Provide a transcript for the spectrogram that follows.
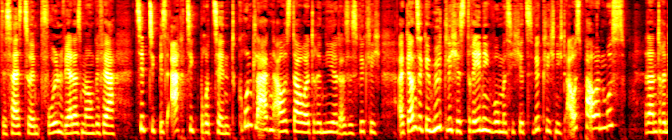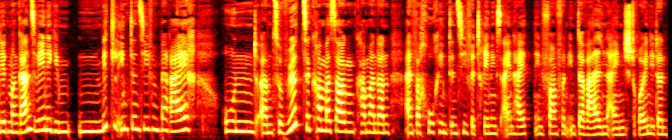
Das heißt, so empfohlen wäre, dass man ungefähr 70 bis 80 Prozent Grundlagenausdauer trainiert. Also es ist wirklich ein ganz gemütliches Training, wo man sich jetzt wirklich nicht auspowern muss. Dann trainiert man ganz wenig im mittelintensiven Bereich und ähm, zur Würze kann man sagen, kann man dann einfach hochintensive Trainingseinheiten in Form von Intervallen einstreuen, die dann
